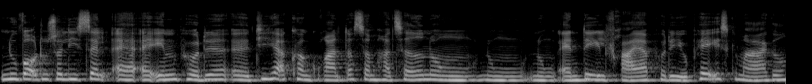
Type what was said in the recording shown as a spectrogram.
nu hvor du så lige selv er, er inde på det, øh, de her konkurrenter, som har taget nogle, nogle, nogle andel fra jer på det europæiske marked,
